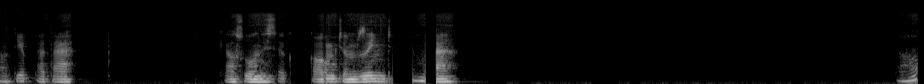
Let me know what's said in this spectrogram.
vào tiếp data. Kéo xuống thì sẽ có chấm dinh ba. Đó.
